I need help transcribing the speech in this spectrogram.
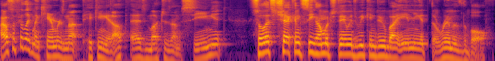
I also feel like my camera's not picking it up as much as I'm seeing it. So let's check and see how much damage we can do by aiming at the rim of the bowl.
